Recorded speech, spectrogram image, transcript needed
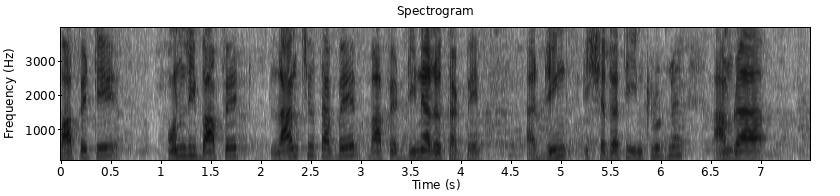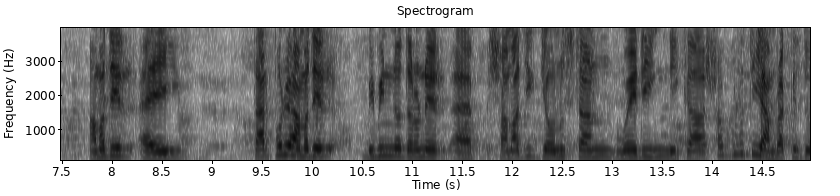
বাফেটে অনলি বাফেট লাঞ্চও থাকবে বাফেট ডিনারও থাকবে। আর ড্রিঙ্কস সেটাতে ইনক্লুড নয় আমরা আমাদের এই, তারপরে আমাদের বিভিন্ন ধরনের সামাজিক যে অনুষ্ঠান ওয়েডিং নিকা সবগুলোতেই আমরা কিন্তু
